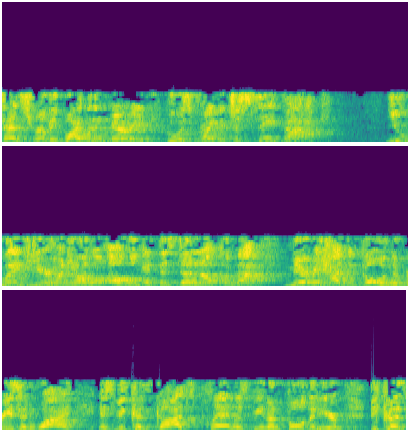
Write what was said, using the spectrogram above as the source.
sense really. Why wouldn't Mary, who was pregnant, just stay back? You wait here, honey. I'll go, I'll go get this done and I'll come back. Mary had to go, and the reason why is because God's plan was being unfolded here. Because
